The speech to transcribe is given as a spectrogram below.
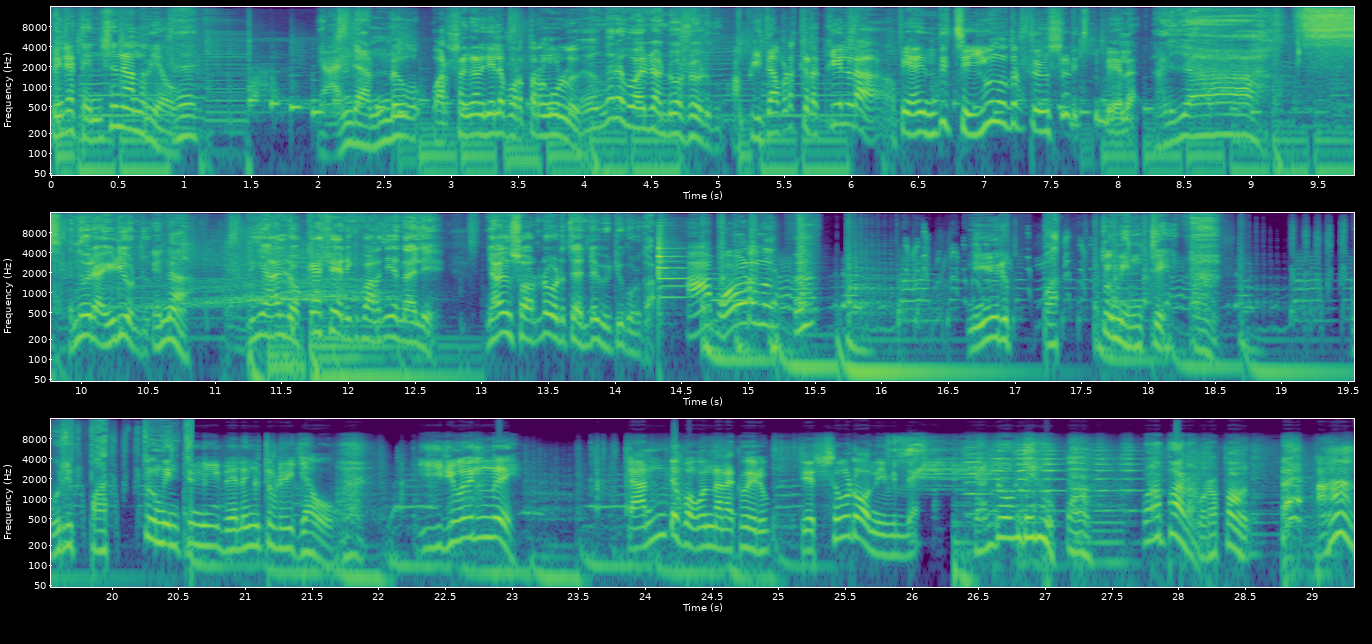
പിന്നെ ടെൻഷനാണെന്നറിയാവോ ഞാൻ രണ്ട് വർഷം കഴിഞ്ഞാലേ പുറത്തിറങ്ങുള്ളൂ. എങ്ങനെ പോയാലും രണ്ടു വർഷം എടുക്കും. അപ്പൊ ഇത് അവിടെ കിടക്കില്ലടാ അപ്പൊ ഞാൻ എന്ത് ചെയ്യുന്നത് ടെൻഷൻ അടിക്കും മേല. അളിയാ എന്നൊരു ഐഡിയ ഉണ്ട്. എന്നാ? നീ ആ ലൊക്കേഷൻ എനിക്ക് പറഞ്ഞു തന്നാലേ ഞാൻ സ്വർണം എടുത്ത് എന്റെ വീട്ടിൽ കൊടുക്കാം. ആ പോടുന്നു. നീ ഒരു പത്ത് മിനിറ്റ്. ഒരു പത്ത് മിനിറ്റ് നീ വിലങ്ങിട്ടോണ്ടിരിക്കാവോ ഇരുപതിൽ നിന്ന് രണ്ട് പവൻ നിനക്ക് വരും. രക്ഷപ്പെടോ നീ പിന്നെ. രണ്ടു പവൻ തരൂ ഉറപ്പാണ്? ഉറപ്പാണ്. ആ.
